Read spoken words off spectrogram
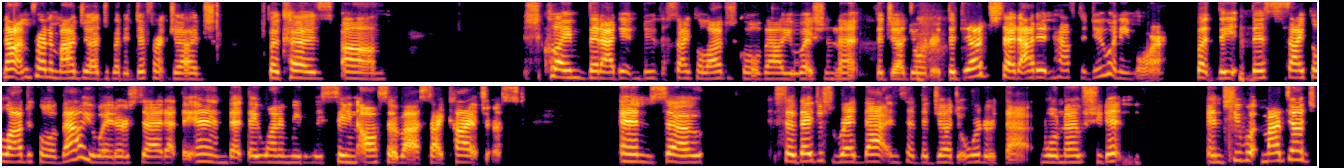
not in front of my judge, but a different judge, because um, she claimed that I didn't do the psychological evaluation that the judge ordered. The judge said I didn't have to do anymore, but the mm-hmm. this psychological evaluator said at the end that they wanted me to be seen also by a psychiatrist. And so so they just read that and said the judge ordered that. Well, no, she didn't. And she my judge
